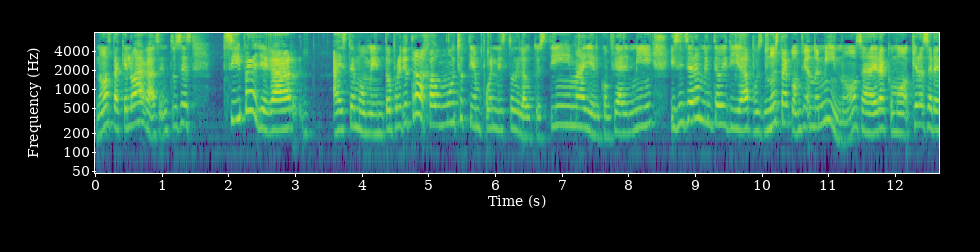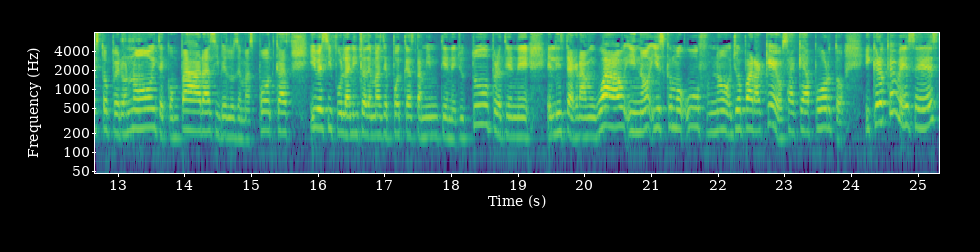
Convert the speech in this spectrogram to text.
¿no? Hasta que lo hagas. Entonces, sí, para llegar a este momento, pero yo he trabajado mucho tiempo en esto de la autoestima y el confiar en mí y sinceramente hoy día pues no está confiando en mí, ¿no? O sea, era como, quiero hacer esto, pero no, y te comparas y ves los demás podcasts y ves si fulanito además de podcast también tiene YouTube, pero tiene el Instagram, wow, y no, y es como, uff, no, yo para qué, o sea, ¿qué aporto? Y creo que a veces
